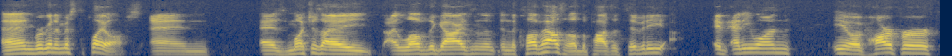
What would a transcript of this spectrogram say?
and we're going to miss the playoffs. And as much as I I love the guys in the in the clubhouse, I love the positivity. If anyone, you know, if Harper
